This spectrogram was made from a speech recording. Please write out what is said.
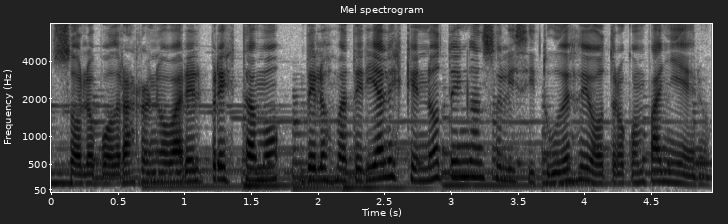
Solo podrás renovar el préstamo de los materiales que no tengan solicitudes de otro compañero.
